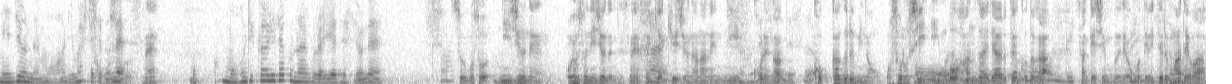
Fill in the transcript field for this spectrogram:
20年もありましたけどね。ね。もうもう振り返りたくないぐらい嫌ですよね。それこそ20年およそ20年ですねはい。1997年にこれが国家ぐるみの恐ろしい陰謀犯罪であるということが産経新聞で表に出るまでは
